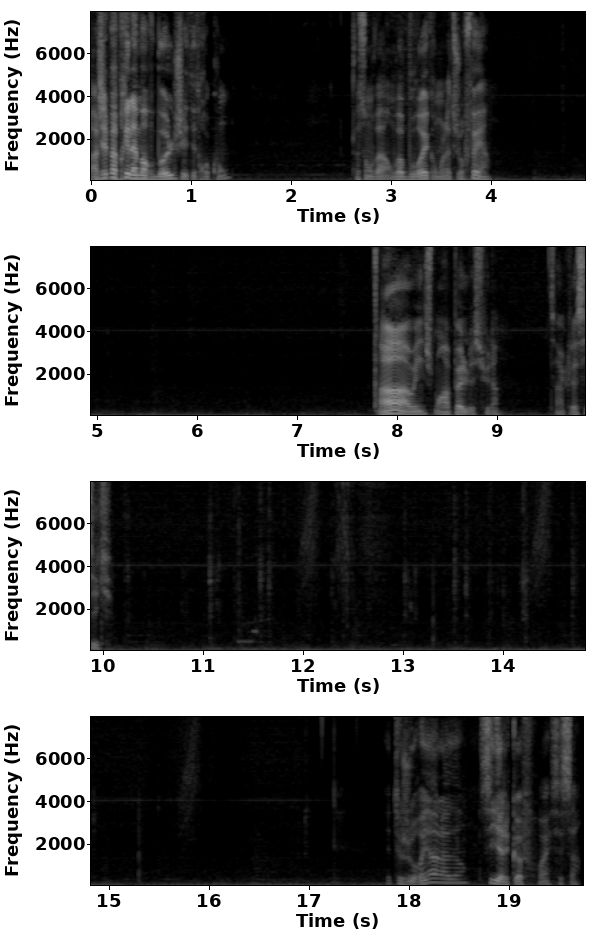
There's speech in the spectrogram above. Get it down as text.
Alors j'ai pas pris la morph ball, j'ai trop con. De toute façon on va, on va bourrer comme on l'a toujours fait. Hein. Ah oui, je me rappelle de celui-là. C'est un classique. Toujours rien là-dedans Si, il y a le coffre, ouais, c'est ça.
